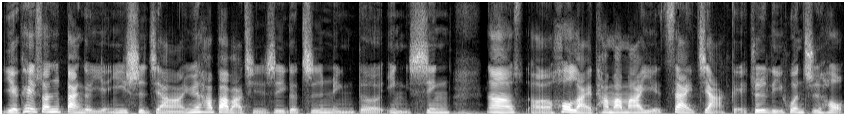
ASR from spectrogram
也可以算是半个演艺世家啊，因为他爸爸其实是一个知名的。的影星，嗯、那呃后来他妈妈也再嫁给，就是离婚之后，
